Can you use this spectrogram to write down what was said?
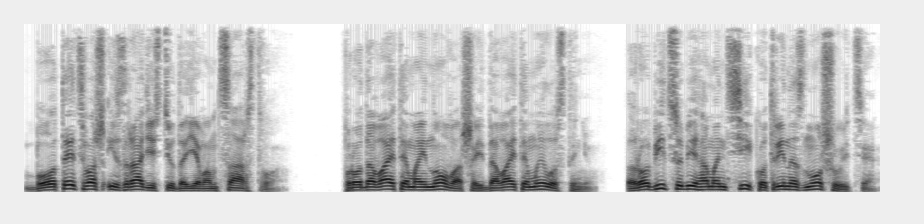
бо отець ваш із радістю дає вам царство. Продавайте майно ваше й давайте милостиню, робіть собі гаманці, котрі не зношуються,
